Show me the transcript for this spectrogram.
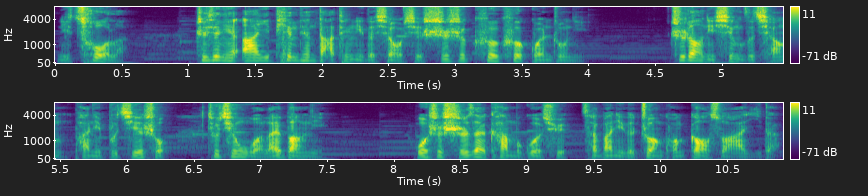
你错了，这些年阿姨天天打听你的消息，时时刻刻关注你，知道你性子强，怕你不接受，就请我来帮你。我是实在看不过去，才把你的状况告诉阿姨的。”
